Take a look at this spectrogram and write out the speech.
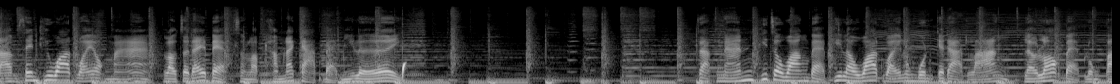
ตามเส้นที่วาดไว้ออกมา เราจะได้แบบสำหรับทำหน้ากากแบบนี้เลย จากนั้นพี่จะวางแบบที่เราวาดไว้ลงบนกระดาษลังแล้วลอกแบบลงไป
